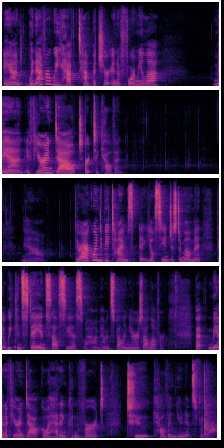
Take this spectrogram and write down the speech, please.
And whenever we have temperature in a formula, man, if you're in doubt, revert to Kelvin. Now, there are going to be times, uh, you'll see in just a moment, that we can stay in Celsius. Wow, I'm having spelling errors all over. But man, if you're in doubt, go ahead and convert to Kelvin units for that.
